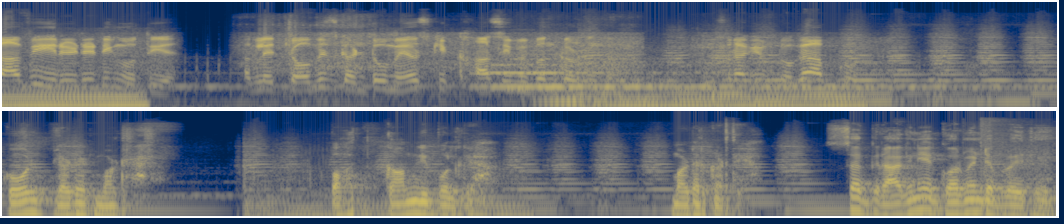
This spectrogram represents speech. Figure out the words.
काफ़ी इरिटेटिंग होती है। अगले 24 घंटों में उसकी खांसी भी बंद कर दूँगा। दूसरा गिफ्ट होगा आपको। कोल्ड ब्लडेड मर्डर बहुत कामली बोल गया। मर्डर कर दिया। सर रागनी एक गवर्नमेंट एम्प्लॉय थी।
